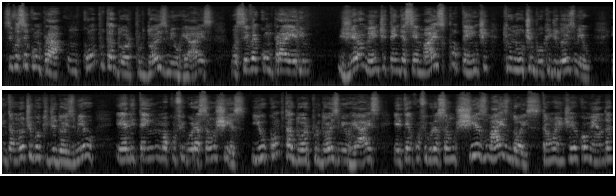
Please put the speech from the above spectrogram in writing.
Se você comprar um computador por dois mil reais, você vai comprar ele geralmente tende a ser mais potente que um notebook de 2000. Então, o notebook de 2000 ele tem uma configuração X e o computador por dois mil reais ele tem a configuração X mais 2. Então, a gente recomenda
